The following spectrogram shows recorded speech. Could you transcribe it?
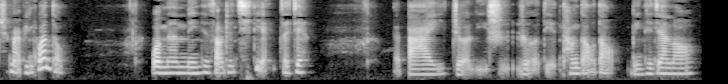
去买瓶罐头。我们明天早晨七点再见，拜拜。这里是热点汤道道，明天见喽。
